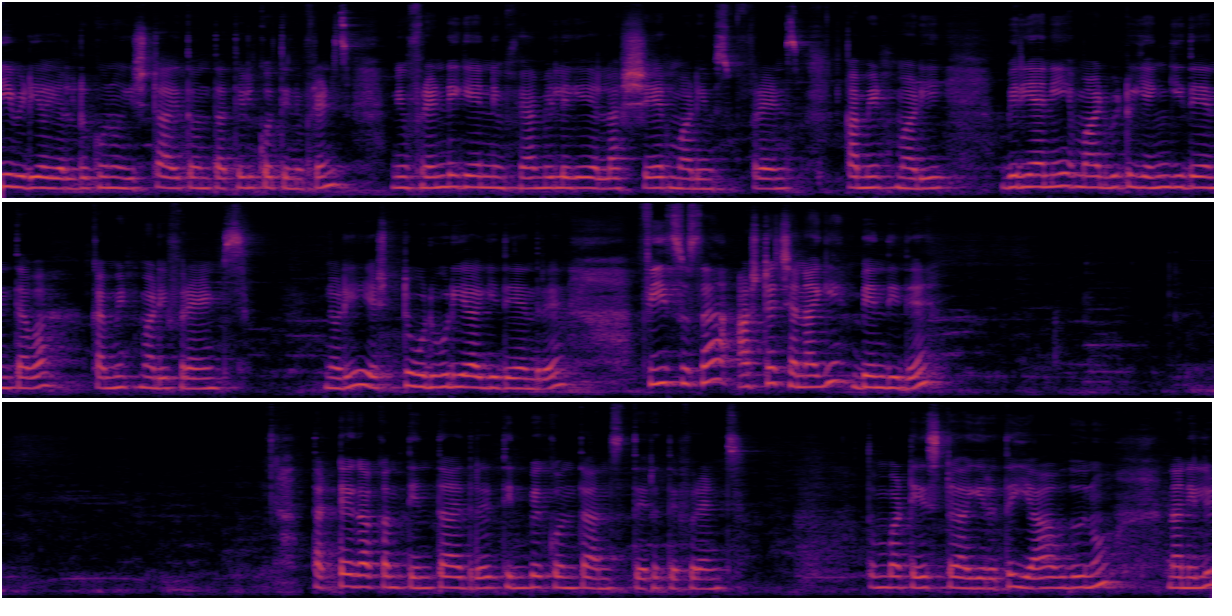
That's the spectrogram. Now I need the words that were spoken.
ಈ ವಿಡಿಯೋ ಎಲ್ರಿಗೂ ಇಷ್ಟ ಆಯಿತು ಅಂತ ತಿಳ್ಕೊತೀನಿ ಫ್ರೆಂಡ್ಸ್. ನೀವು ಫ್ರೆಂಡಿಗೆ ನಿಮ್ಮ ಫ್ಯಾಮಿಲಿಗೆ ಎಲ್ಲ ಶೇರ್ ಮಾಡಿ ಫ್ರೆಂಡ್ಸ್. ಕಮೆಂಟ್ ಮಾಡಿ. ಬಿರಿಯಾನಿ ಮಾಡಿಬಿಟ್ಟು ಹೆಂಗಿದೆ ಅಂತವ ಕಮೆಂಟ್ ಮಾಡಿ ಫ್ರೆಂಡ್ಸ್. ನೋಡಿ ಎಷ್ಟು ಹುಡುಗುಡಿಯಾಗಿದೆ ಅಂದರೆ ಫೀಸು ಸಹ ಅಷ್ಟೇ ಚೆನ್ನಾಗಿ ಬೆಂದಿದೆ. ತಟ್ಟೆಗೆ ಹಾಕೊಂಡು ತಿಂತಾ ಇದ್ದರೆ ತಿನ್ನಬೇಕು ಅಂತ ಅನಿಸ್ತಾ ಇರುತ್ತೆ ಫ್ರೆಂಡ್ಸ್ ತುಂಬ ಟೇಸ್ಟ್ ಆಗಿರುತ್ತೆ. ಯಾವುದೂ ನಾನಿಲ್ಲಿ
